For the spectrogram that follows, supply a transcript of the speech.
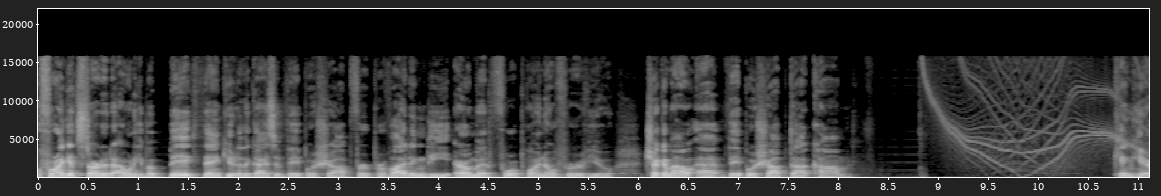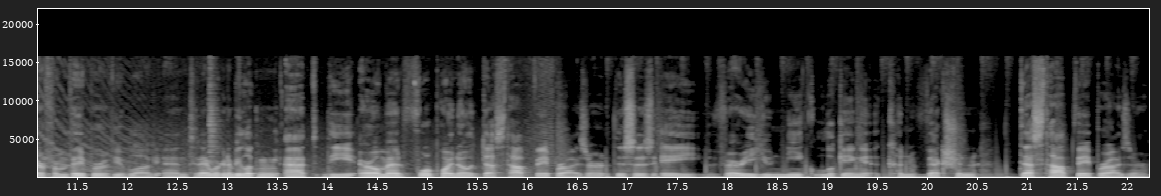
Before I get started, I want to give a big thank you to the guys at VapoShop for providing the AroMed 4.0 for review. Check them out at vaposhop.com. King here from Vapor Review Blog, and today we're going to be looking at the AroMed 4.0 desktop vaporizer. This is a very unique looking convection desktop vaporizer.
